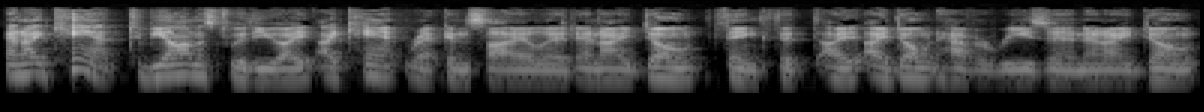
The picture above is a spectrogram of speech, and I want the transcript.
and i can't to be honest with you I, I, can't reconcile it and i don't think that I, I don't have a reason and i don't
